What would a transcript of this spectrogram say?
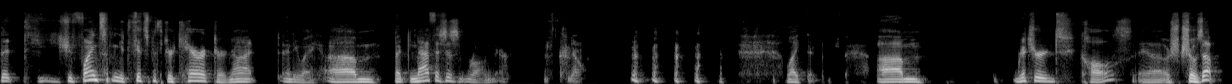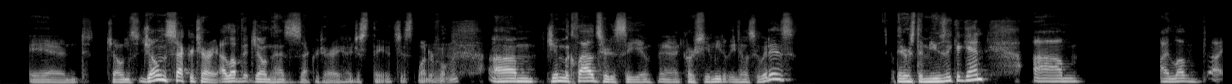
that you should find something that fits with your character, not anyway. Um, but Mathis isn't wrong there. No. Liked it. Um, Richard calls uh, or shows up and Joan's Joan's secretary. I love that Joan's has a secretary. I just think it's just wonderful. Mhm. Um, Jim McLeod's here to see you, and of course she immediately knows who it is. There's the music again. Um, I love I,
